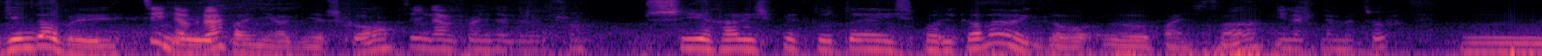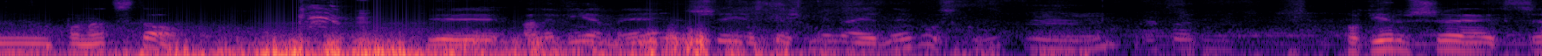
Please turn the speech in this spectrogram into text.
Dzień dobry. Dzień dobry. e, Pani Agnieszko. Dzień dobry Panie Tadeuszu. Przyjechaliśmy tutaj spory kawałek do, do Państwa. Ile kilometrów? Mm, ponad 100. E, Ale wiemy, że jesteśmy na jednym wózku. Mm. Po pierwsze chcę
